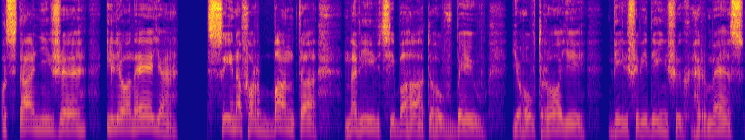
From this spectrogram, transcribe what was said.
останній же Іліонея, сина Форбанта, на вівці багатого вбив, його втрої більше від інших Гермес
